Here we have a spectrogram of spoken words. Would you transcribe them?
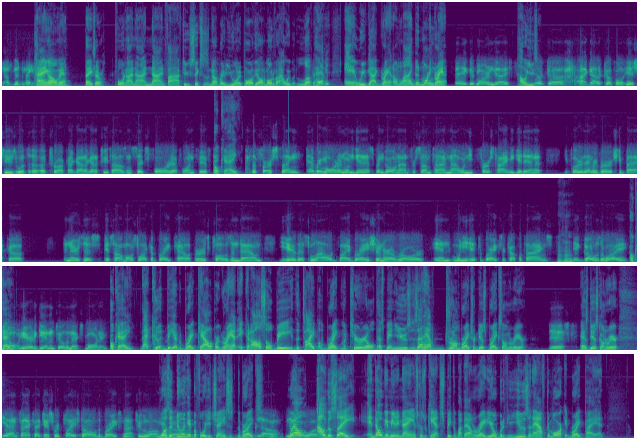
Sounds good to me. Hang on, man. Thanks, Earl. 499 9526 is the number. If you want to be part of the automotive hour, we would love to have you. And we've got Grant online. Good morning, Grant. Hey, good morning, guys. How are you. Look, uh, I got a couple issues with a, a truck I got. I got a 2006 Ford F-150. Okay. The first thing, every morning when you get in, it's been going on for some time now. When you first time you get in it, you put it in reverse, you back up, and there's this. It's almost like a brake caliper is closing down. You hear this loud vibration or a roar, and when you hit the brakes a couple times, Mhm. it goes away. Okay. You don't hear it again until the next morning. Okay, that could be a brake caliper, Grant. It could also be the type of brake material that's been used. Does that have drum brakes or disc brakes on the rear? Disc. Has disc on the rear. Yeah, in fact, I just replaced all of the brakes not too long Was ago. Was it doing it before you changed the brakes? No. no, well. I was going to say, and don't give me any names because we can't speak about that on the radio, but if you use an aftermarket brake pad,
